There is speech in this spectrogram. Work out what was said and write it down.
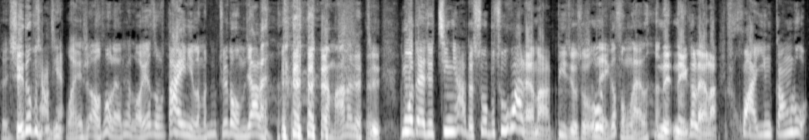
对，谁都不想见。万一是奥托来了，老爷子不答应你了吗？怎么追到我们家来了，干嘛呢？这是莫代就惊讶的说不出话来嘛。B 就说：“哦哪个冯来了？哪哪个来了？话音刚落，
